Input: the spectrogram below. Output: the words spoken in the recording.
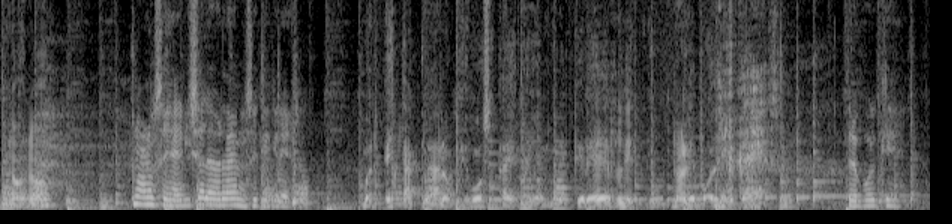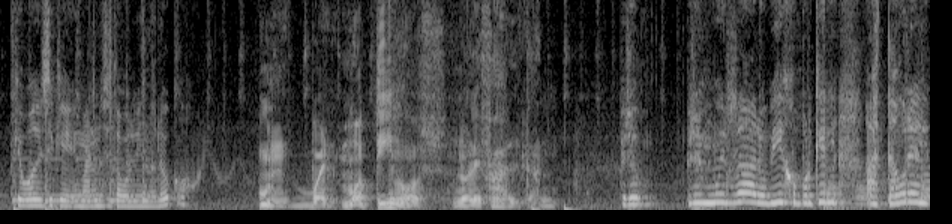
No, no. No, no sé, ya la verdad que no sé qué creer. Bueno, está claro que vos a este hombre creerle no le podés creer. ¿Pero por qué? ¿Que vos decís que Manuel se está volviendo loco? Mm, Bueno, motivos no le faltan. Pero, pero es muy raro, viejo, porque él, hasta ahora él,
